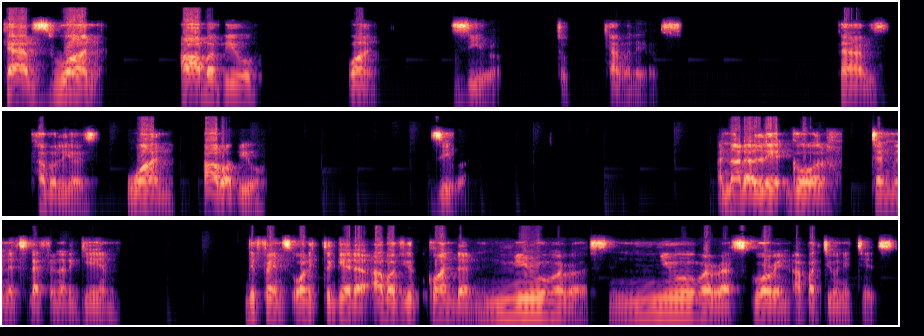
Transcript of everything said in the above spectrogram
Cavs 1, Harbour View 1, 0 to Cavaliers. Cavs, Cavaliers 1, Harbour View zero. Another late goal, 10 minutes left in the game. Defense all it together. Harbour View squandered numerous, numerous scoring opportunities.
